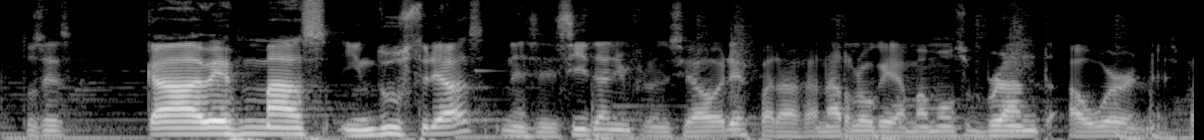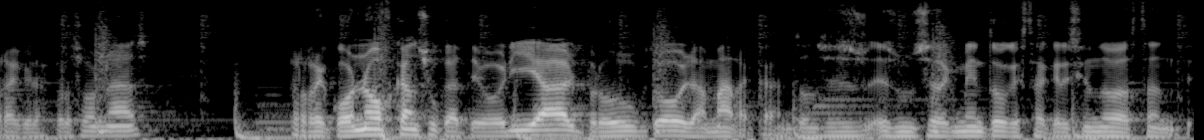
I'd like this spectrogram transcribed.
Entonces, cada vez más industrias necesitan influenciadores para ganar lo que llamamos brand awareness, para que las personas reconozcan su categoría, el producto o la marca. Entonces es un segmento que está creciendo bastante.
